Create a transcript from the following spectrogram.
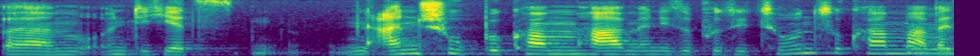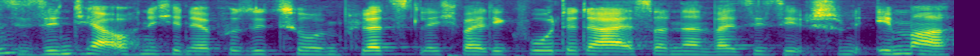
ähm, und die jetzt einen Anschub bekommen haben, in diese Position zu kommen. Mhm. Aber sie sind ja auch nicht in der Position plötzlich, weil die Quote da ist, sondern weil sie sie schon immer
